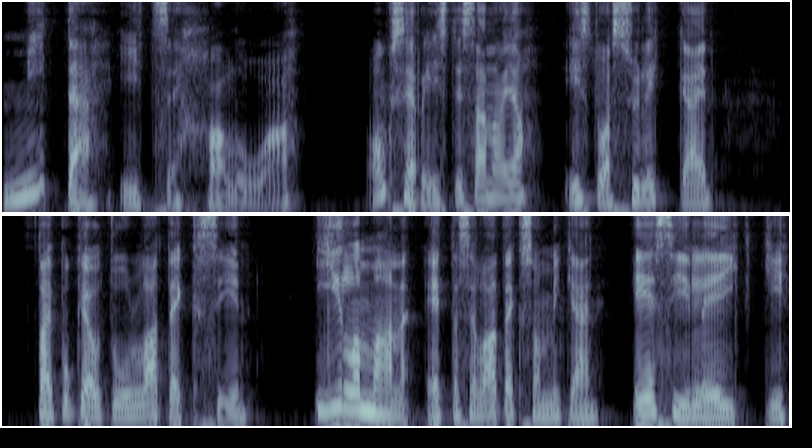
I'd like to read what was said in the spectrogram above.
mitä itse haluaa. Onko se ristisanoja, istua sylikkäin tai pukeutuu lateksiin ilman, että se lateks on mikään esileikki,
